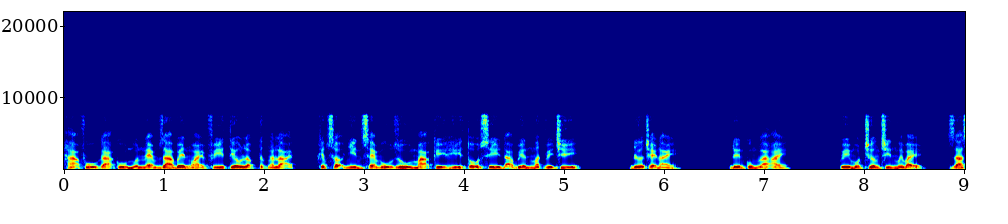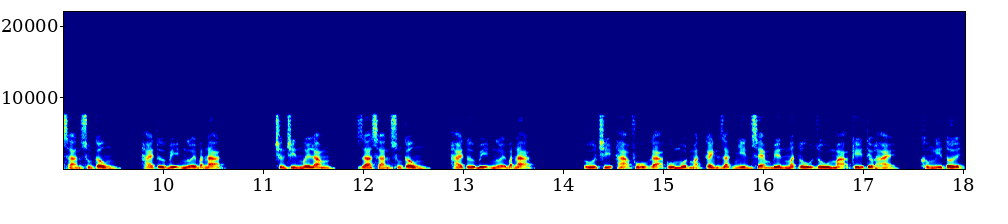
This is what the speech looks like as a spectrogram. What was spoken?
hạ phủ gạ cụ muốn ném ra bên ngoài phi tiêu lập tức ngăn lại, khiếp sợ nhìn xem u dù mạ kỳ hỉ tổ xỉ đã biến mất vị trí đứa trẻ này, đến cùng là ai? Quy một chương chín mươi bảy, gia sản sung công, hải tử bị người bắt nạt. Chương chín mươi lăm, gia sản sung công, hải tử bị người bắt nạt. U chị hạ phụ gạ cụ một mặt cảnh giác nhìn xem biến mất ủ dù mạ kỳ tiểu hải không nghĩ tới,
